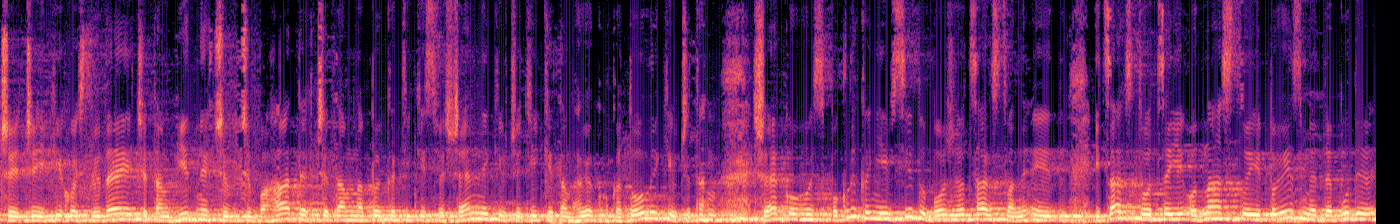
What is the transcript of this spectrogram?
чи, чи якихось людей, чи там бідних, чи, чи багатих, чи там, наприклад, тільки священників, чи тільки там греко-католиків, чи там ще когось. Покликані всі до Божого царства. І, царство це є одна з тої призми, де буде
